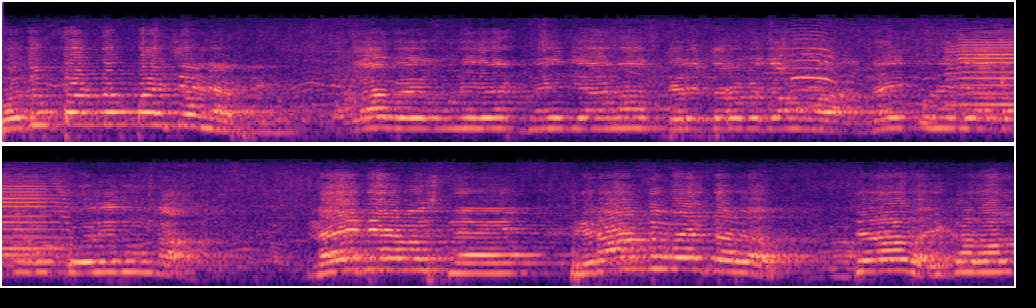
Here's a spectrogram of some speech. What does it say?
बधु पर तक पैसे ना बोला भाई उन्हें यार नहीं दिया ना तेरे तरफ जाऊंगा नहीं तूने दिया तो तुझको टोली दूंगा नहीं दिया उसने फिर तो मेरी तरफ तेरा भाई का रोल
